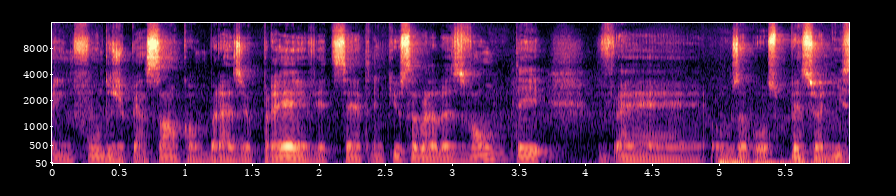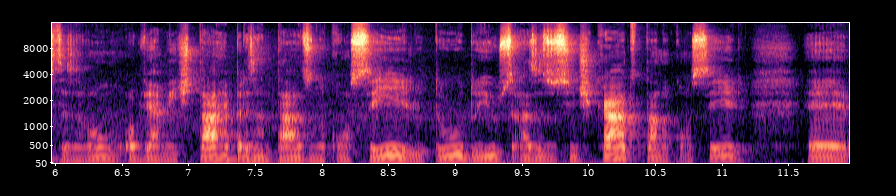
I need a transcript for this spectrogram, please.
em fundos de pensão, como Brasil Prev, etc., em que os trabalhadores vão ter, é, os, os, pensionistas vão, obviamente, estar representados no conselho e tudo, e os, às vezes o sindicato está no conselho. É,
